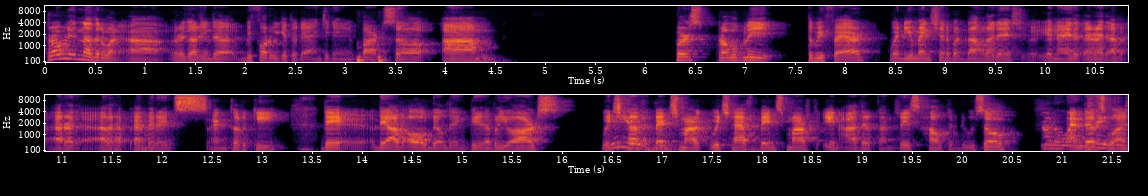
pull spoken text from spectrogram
probably another one uh, regarding the before we get to the engineering part. So, um, first, probably to be fair, when you mentioned about Bangladesh, United Arab, Arab, Arab Emirates, and Turkey, they they are all building PWRs, which yeah, have yeah, benchmark, which have benchmarked in other countries how to do so. No, no, and that's why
